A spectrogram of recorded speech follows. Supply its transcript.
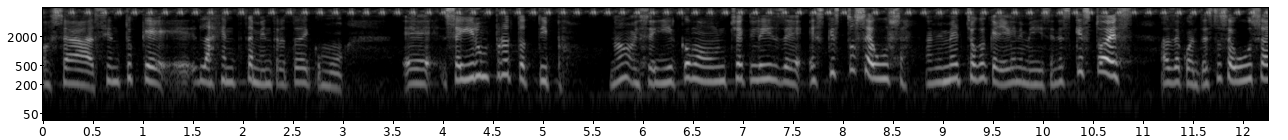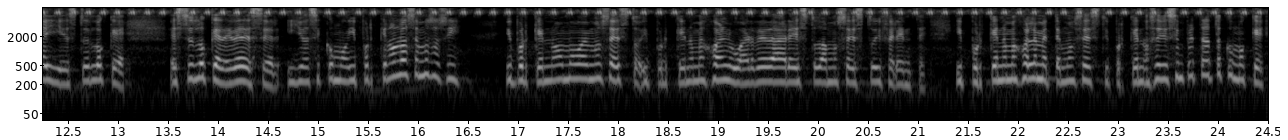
O sea, siento que la gente también trata de como eh, seguir un prototipo. ¿no? Y seguir como un checklist de, es que esto se usa. A mí me choca que lleguen y me dicen, es que esto es, haz de cuenta, esto se usa y esto es lo que, esto es lo que debe de ser. Y yo así como, ¿y por qué no lo hacemos así? ¿Y por qué no movemos esto? ¿Y por qué no mejor en lugar de dar esto, damos esto diferente? ¿Y por qué no mejor le metemos esto? ¿Y por qué no? O sea, yo siempre trato como que,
